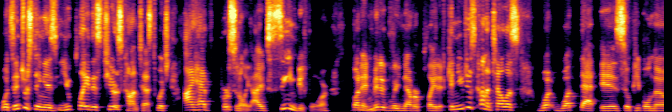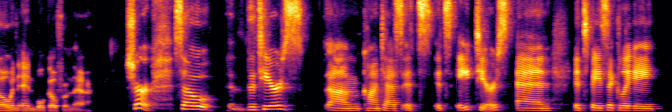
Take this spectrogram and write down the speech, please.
what's interesting is you play this tiers contest, which I have personally I've seen before, but mm-hmm. admittedly never played it. Can you just kind of tell us what what that is so people know, and and we'll go from there. Sure. So the tiers um, contest it's it's eight tiers, and it's basically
